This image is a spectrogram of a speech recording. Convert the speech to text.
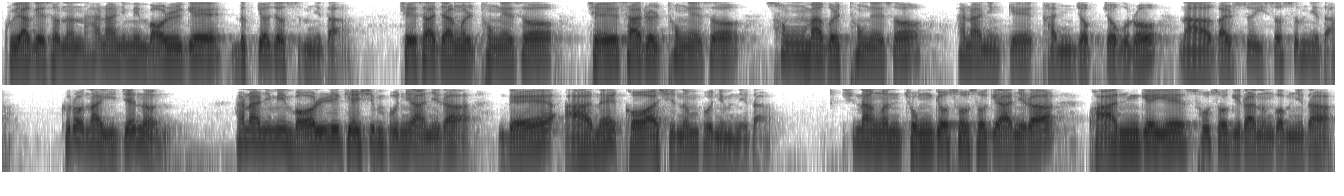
구약에서는 하나님이 멀게 느껴졌습니다. 제사장을 통해서 제사를 통해서 성막을 통해서 하나님께 간접적으로 나아갈 수 있었습니다. 그러나 이제는 하나님이 멀리 계신 분이 아니라 내 안에 거하시는 분입니다. 신앙은 종교 소속이 아니라 관계의 소속이라는 겁니다.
